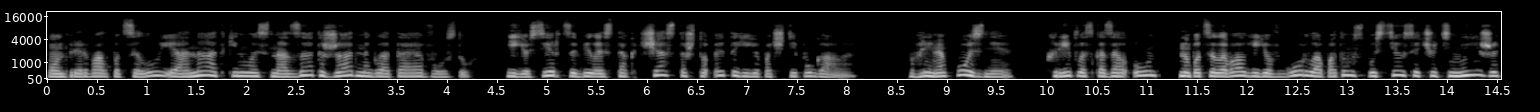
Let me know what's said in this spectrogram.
Он прервал поцелуй, и она откинулась назад, жадно глотая воздух. Ее сердце билось так часто, что это ее почти пугало. «Время позднее», — хрипло сказал он, но поцеловал ее в горло, а потом спустился чуть ниже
